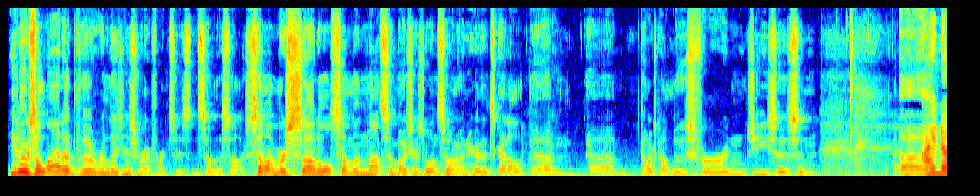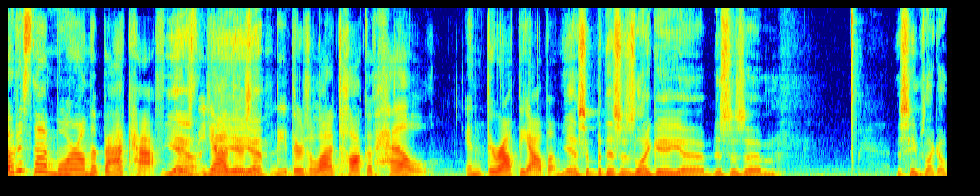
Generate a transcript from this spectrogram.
you know, there's a lot of uh, religious references in some of the songs. Some of them are subtle, some of them not so much. There's one song on here that's got a, um, um, talks about Lucifer and Jesus and I noticed that more on the back half. Yeah, there's, yeah, yeah, there's yeah. A, there's a lot of talk of hell in throughout the album. yeah. So, but this is like a uh, this is um, this seems like a,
